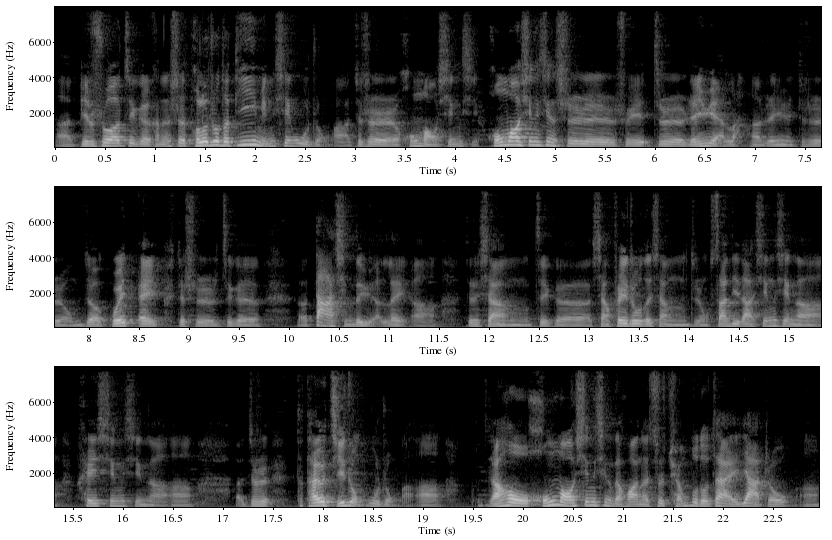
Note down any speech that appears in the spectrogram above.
呃，比如说这个可能是婆罗洲的第一明星物种啊，就是红毛猩猩。红毛猩猩是属于就是人猿了啊，人猿就是我们叫 Great Ape，就是这个呃大型的猿类啊。就是像这个像非洲的像这种三 D 大猩猩啊、黑猩猩啊啊，呃，就是它它有几种物种啊啊。然后红毛猩猩的话呢，是全部都在亚洲啊，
